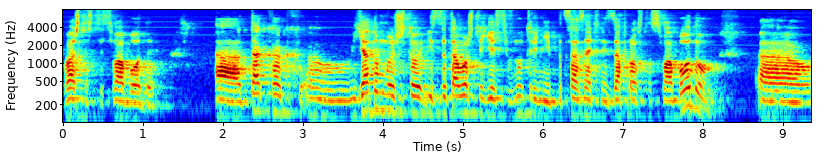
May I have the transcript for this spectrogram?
важности свободы. А, так как э, я думаю, что из-за того, что есть внутренний подсознательный запрос на свободу, э,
